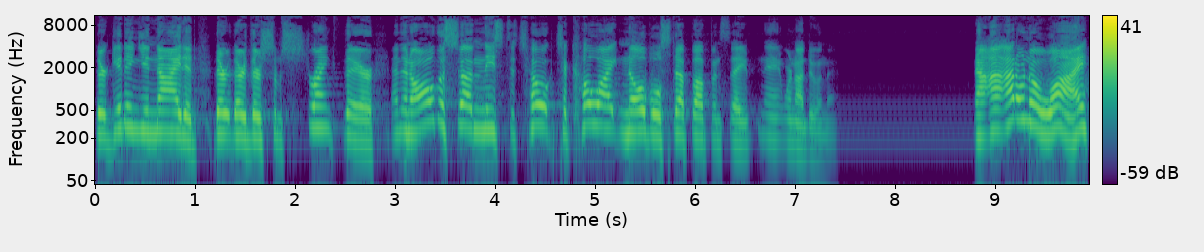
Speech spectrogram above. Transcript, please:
They're getting united. There, there, there's some strength there. And then all of a sudden, these Tekoite nobles step up and say, nah, we're not doing that. Now, I don't know why.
